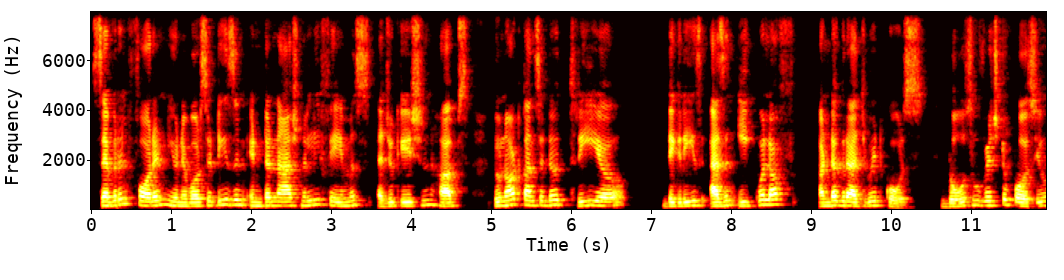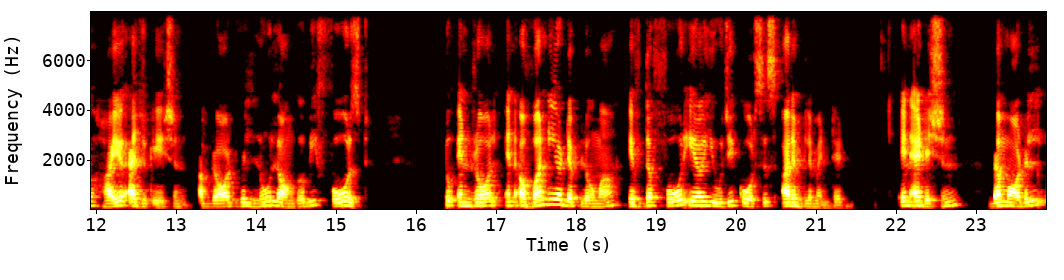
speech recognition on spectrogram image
Several foreign universities in internationally famous education hubs do not consider three year degrees as an equal of undergraduate course. Those who wish to pursue higher education abroad will no longer be forced to enroll in a one year diploma if the four year UG courses are implemented. In addition, the model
